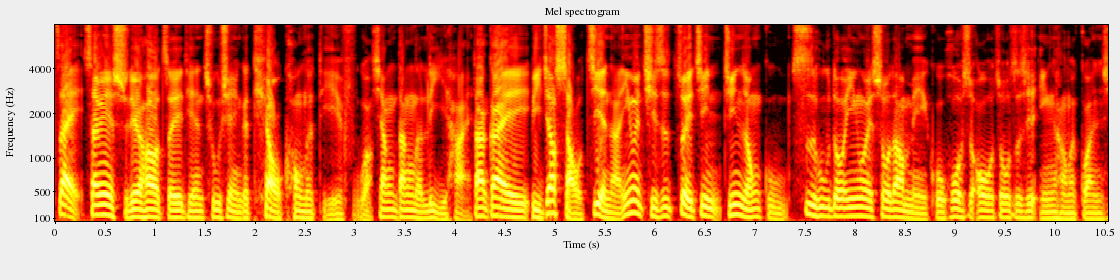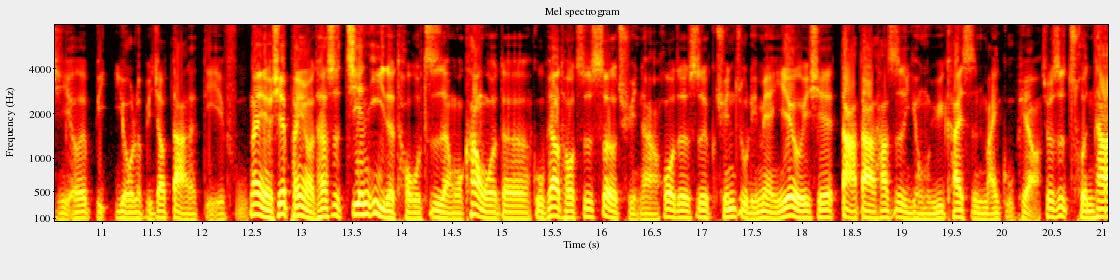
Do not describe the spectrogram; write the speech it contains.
在三月十六号这一天出现一个跳空的跌幅啊，相当的厉害，大概比较少见啊。因为其实最近金融股似乎都因为受到美国或是欧洲这些银行的关系而比有了比较大的跌幅。那有些朋友他是坚毅的投资人，我看我的股票投资社群啊，或者是群组里面也有一些大大他是勇于开始买股票，就是存他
